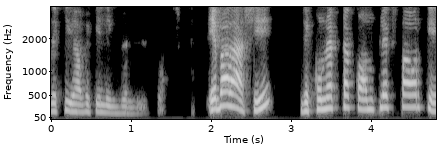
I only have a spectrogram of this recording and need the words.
যে কীভাবে কি লিখব লিখব। এবার আসি যে কোন একটা কমপ্লেক্স পাওয়ারকে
